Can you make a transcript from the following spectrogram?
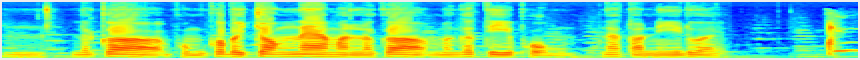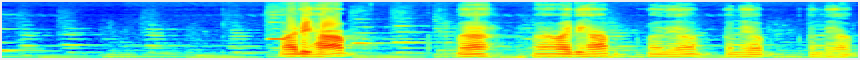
อืมแล้วก็ผมก็ไปจ้องหน้ามันแล้วก็มันก็ตีผมหน้าตอนนี้ด้วย มาดิครับ มา มามาดิครับ มาดิครับ มาดิครับ มาดิครับ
